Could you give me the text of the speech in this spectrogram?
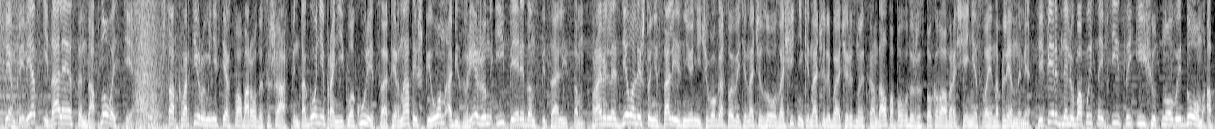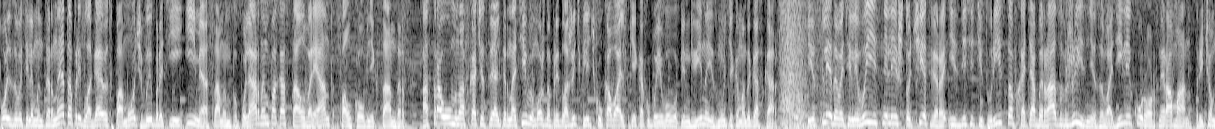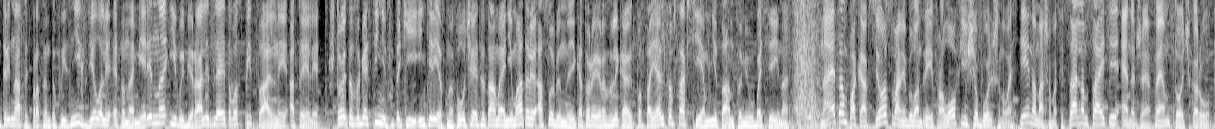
Всем привет и далее стендап новости. В штаб-квартиру Министерства обороны США в Пентагоне проникла курица. Пернатый шпион обезврежен и передан специалистам. Правильно сделали, что не стали из нее ничего готовить, иначе зоозащитники начали бы очередной скандал по поводу жестокого обращения с военнопленными. Теперь для любопытной птицы ищут новый дом, а пользователям интернета предлагают помочь выбрать ей имя. Самым популярным пока стал вариант «Полковник Сандерс». Остроумно в качестве альтернативы можно предложить кличку Ковальский, как у боевого пингвина из мультика «Мадагаскар». Исследователи выяснили, что четверо из 10 туристов хотя бы раз в жизни заводили курортный роман. Причем 13% из них делали это намеренно и выбирали для этого специальные отели. Что это за гостиницы такие, интересно? Получается, там и аниматоры особенные, которые развлекают постояльцев совсем не танцами у бассейна. На этом пока все. С вами был Андрей Фролов. Еще больше новостей на нашем официальном сайте energyfm.ru.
